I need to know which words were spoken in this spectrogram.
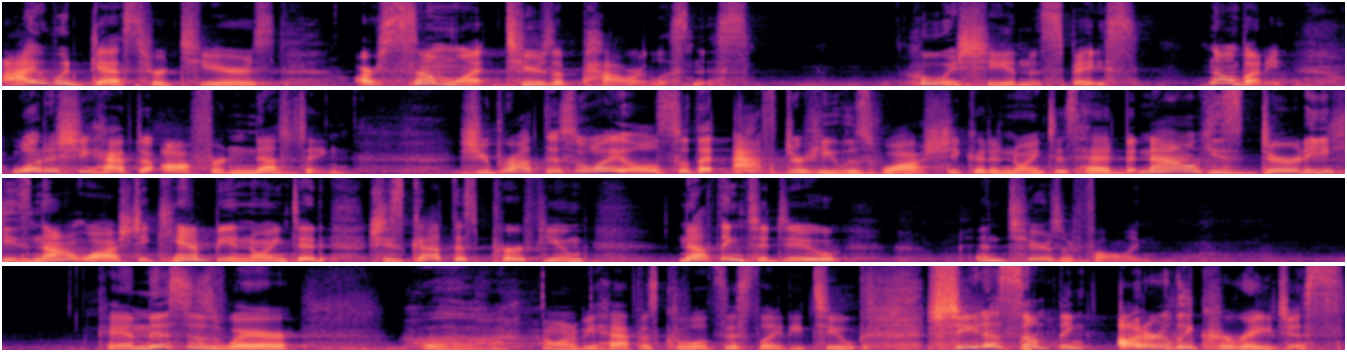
I would guess her tears are somewhat tears of powerlessness. Who is she in this space? Nobody. What does she have to offer? Nothing. She brought this oil so that after he was washed, she could anoint his head. But now he's dirty, he's not washed, he can't be anointed. She's got this perfume, nothing to do, and tears are falling. Okay, and this is where oh, I want to be half as cool as this lady, too. She does something utterly courageous,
